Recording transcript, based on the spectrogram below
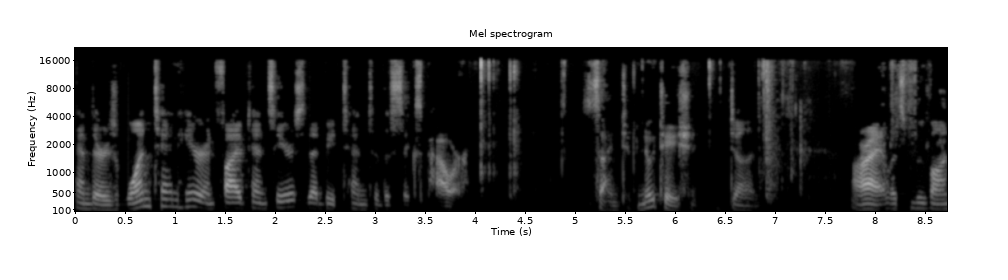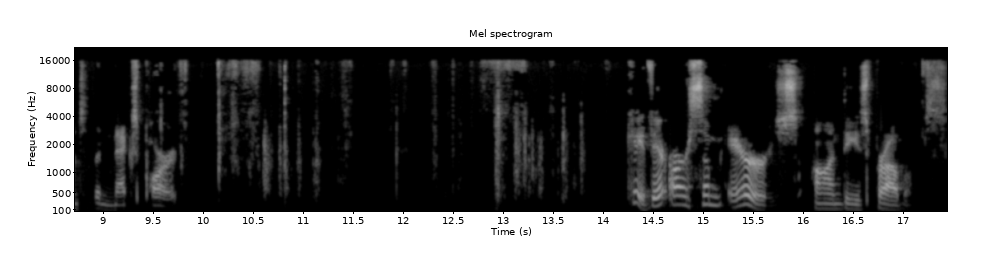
and there's one 10 here and five tens here, so that'd be 10 to the 6th power. Scientific notation, done. All right, let's move on to the next part. Okay, there are some errors on these problems.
